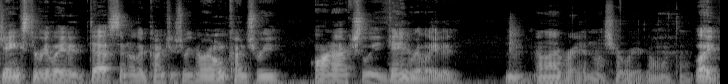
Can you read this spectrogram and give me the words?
gangster related deaths in other countries or even our own country aren't actually gang related. mm, elaborate. I'm not sure where you're going with that. like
